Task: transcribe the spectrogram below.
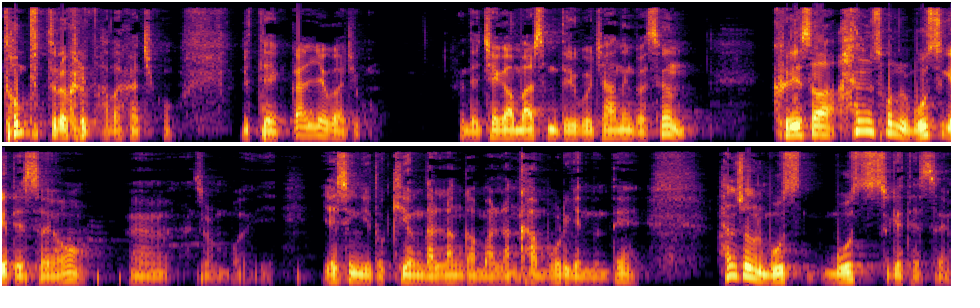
덤프 트럭을 받아가지고 밑에 깔려가지고. 근데 제가 말씀드리고자 하는 것은 그래서 한 손을 못 쓰게 됐어요. 예, 좀뭐 예승이도 기억 날란가 말란가 모르겠는데 한 손을 못, 못 쓰게 됐어요.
